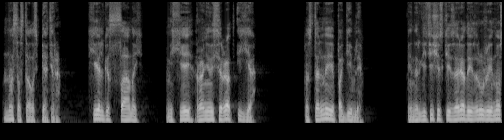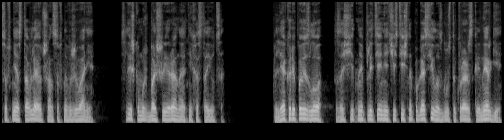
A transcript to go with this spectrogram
Нас осталось пятеро. Хельга с Саной, Михей, раненый Сират и я. Остальные погибли. Энергетические заряды из ружей и носов не оставляют шансов на выживание. Слишком уж большие раны от них остаются. Лекарю повезло. Защитное плетение частично погасило сгусток вражеской энергии,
